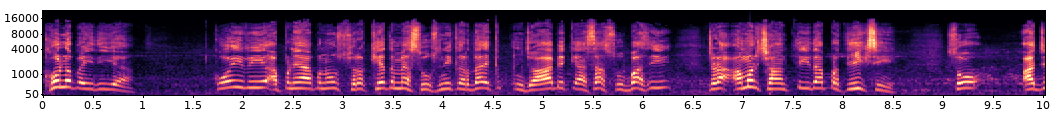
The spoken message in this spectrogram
ਖੁੱਲ ਪਈ ਦੀ ਆ। ਕੋਈ ਵੀ ਆਪਣੇ ਆਪ ਨੂੰ ਸੁਰੱਖਿਅਤ ਮਹਿਸੂਸ ਨਹੀਂ ਕਰਦਾ। ਇੱਕ ਪੰਜਾਬ ਇੱਕ ਐਸਾ ਸੂਬਾ ਸੀ ਜਿਹੜਾ ਅਮਨ ਸ਼ਾਂਤੀ ਦਾ ਪ੍ਰਤੀਕ ਸੀ। ਸੋ ਅੱਜ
